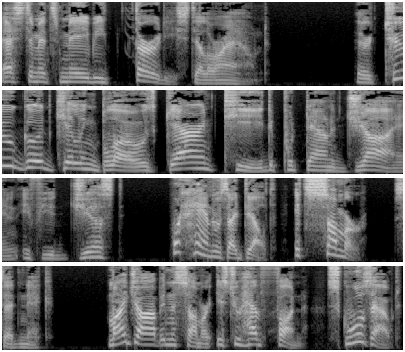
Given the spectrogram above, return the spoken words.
Estimates maybe 30 still around. There are two good killing blows guaranteed to put down a giant if you just. What hand was I dealt? It's summer, said Nick. My job in the summer is to have fun. School's out.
